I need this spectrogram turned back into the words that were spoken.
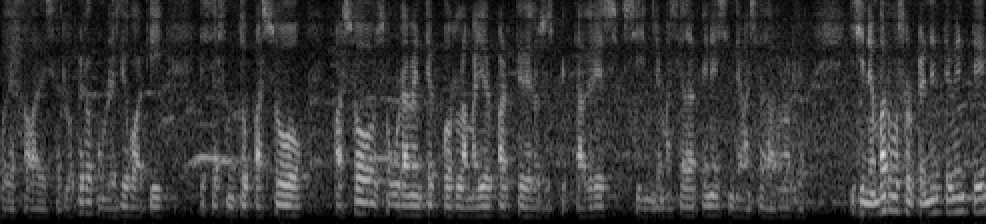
o dejaba de serlo. Pero como les digo aquí, ese asunto pasó, pasó seguramente por la mayor parte de los espectadores sin demasiada pena y sin demasiada gloria. Y sin embargo, sorprendentemente,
